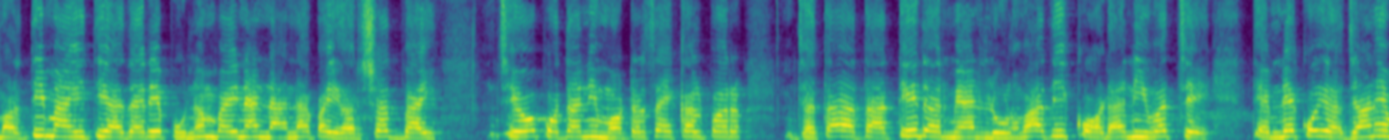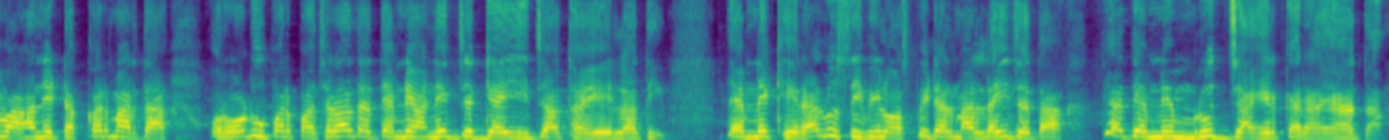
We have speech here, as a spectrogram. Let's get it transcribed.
મળતી માહિતી આધારે પૂનમભાઈના નાના ભાઈ હર્ષદભાઈ, જેઓ પોતાની મોટરસાયકલ પર જતા હતા, તે દરમિયાન લુણવાથી કોડાની વચ્ચે તેમને કોઈ અજાણ્યા વાહને ટક્કર મારતા રોડ ઉપર પછડાતા તેમને અનેક જગ્યાએ ઈજા થયેલ હતી. તેમને ખેરાલુ સિવિલ હોસ્પિટલમાં લઈ જતા ત્યાં તેમને મૃત જાહેર કરાયા હતા.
